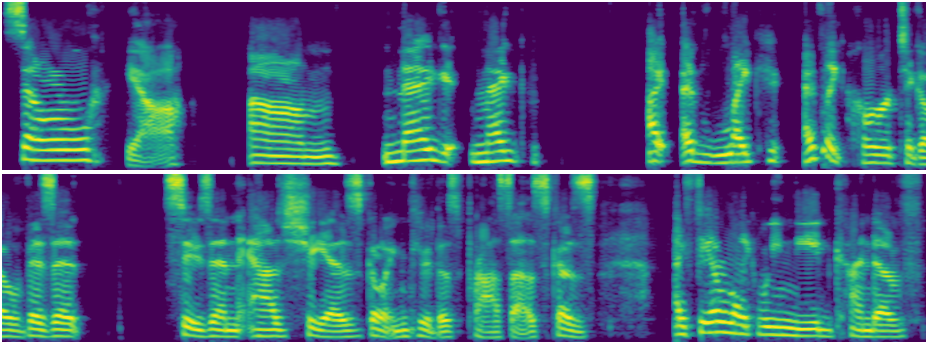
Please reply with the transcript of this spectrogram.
So yeah. Um Meg Meg I, I'd like I'd like her to go visit Susan as she is going through this process because I feel like we need kind of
